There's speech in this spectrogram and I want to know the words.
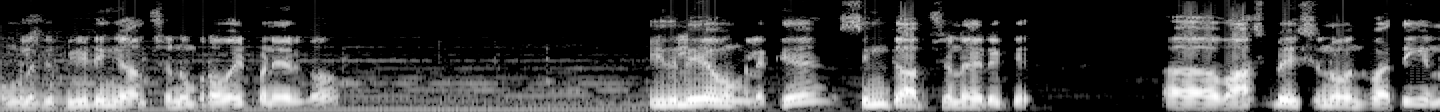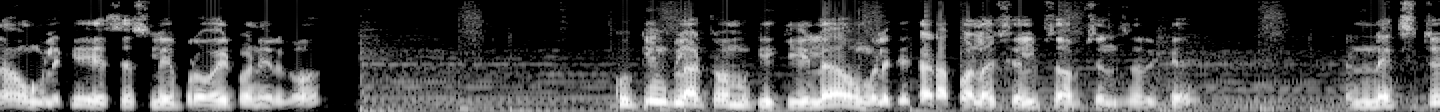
உங்களுக்கு பீடிங் ஆப்ஷனும் ப்ரொவைட் பண்ணியிருக்கோம். இதுலேயே உங்களுக்கு சிங்க் ஆப்ஷனும் இருக்குது வாஷ் பேஷன் வந்து பார்த்தீங்கன்னா உங்களுக்கு எஸ்எஸ்லேயே ப்ரொவைட் பண்ணியிருக்கோம். குக்கிங் பிளாட்ஃபார்முக்கு கீழே உங்களுக்கு கடப்பால ஷெல்ஃப்ஸ் ஆப்ஷன்ஸ் இருக்குது நெக்ஸ்ட்டு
